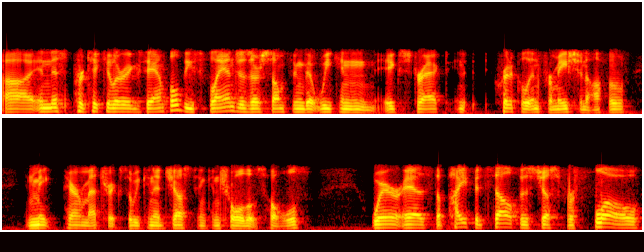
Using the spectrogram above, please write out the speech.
Uh, in this particular example, these flanges are something that we can extract critical information off of and make parametric so we can adjust and control those holes. Whereas the pipe itself is just for flow.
